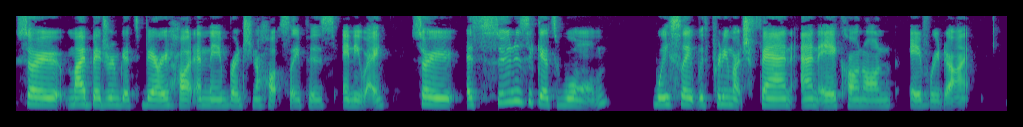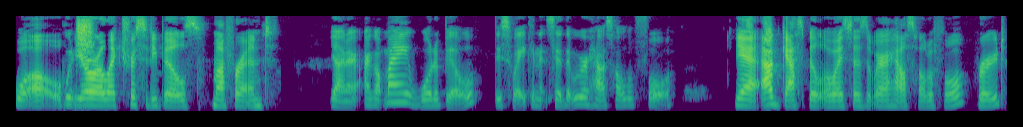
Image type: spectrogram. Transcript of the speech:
So my bedroom gets very hot, and me and Brenton are hot sleepers anyway. So as soon as it gets warm, we sleep with pretty much fan and aircon on every night. Whoa, which- your electricity bills, my friend. Yeah, I know. I got my water bill this week, and it said that we were a household of four. Yeah, our gas bill always says that we're a household of four. Rude.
